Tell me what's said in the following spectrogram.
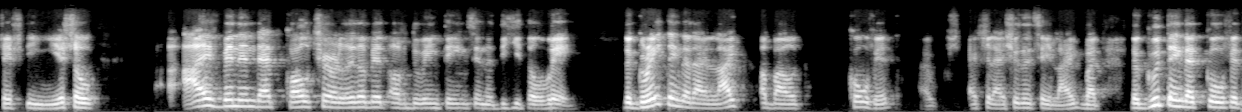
15 years. So I've been in that culture a little bit of doing things in a digital way. The great thing that I like about COVID, I, actually, I shouldn't say like, but the good thing that COVID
